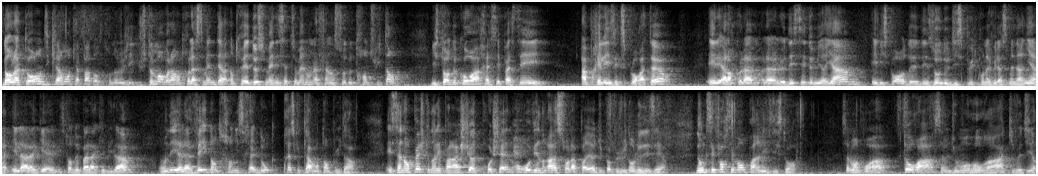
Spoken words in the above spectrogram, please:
Dans la Torah, on dit clairement qu'il n'y a pas d'ordre chronologique. Justement, voilà, entre, la semaine entre il y a deux semaines et cette semaine, on a fait un saut de 38 ans. L'histoire de Korach, elle s'est passée après les explorateurs, et alors que le décès de Myriam et l'histoire des eaux de dispute qu'on a vu la semaine dernière, et là, l'histoire de Balak et Bilam, on est à la veille d'entrer en Israël, donc presque 40 ans plus tard. Et ça n'empêche que dans les parachutes prochaines, on reviendra sur la période du peuple juif dans le désert. Donc c'est forcément pas un livre d'histoire. Seulement quoi? Torah, ça vient du mot hora qui veut dire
